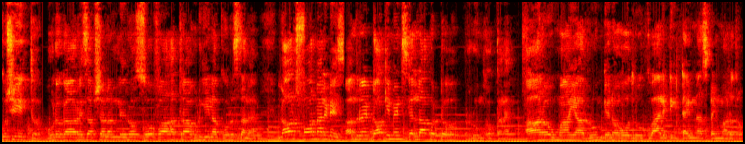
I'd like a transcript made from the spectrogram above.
ಖುಷಿ ಇತ್ತು. ಹುಡುಗ ರಿಸೆಪ್ಷನ್ ಅಲ್ಲಿರೋ ಸೋಫಾ ಹತ್ರ ಹುಡುಗಿನ ಕೂರಿಸ್ತಾನೆ. ಲಾಂಚ್ ಫಾರ್ಮ್ಯಾಲಿಟೀಸ್ ಅಂದ್ರೆ ಡಾಕ್ಯುಮೆಂಟ್ಸ್ ಎಲ್ಲಾ ಕೊಟ್ಟು ರೂಮ್ ಹೋಗ್ತಾನೆ. ಆರವ್ ಮಾಯ ರೂಮ್ಗೆನೋ ಹೋದ್ರು ಕ್ವಾಲಿಟಿ ಟೈಮ್ನ ಸ್ಪೆಂಡ್ ಮಾಡಿದ್ರು.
